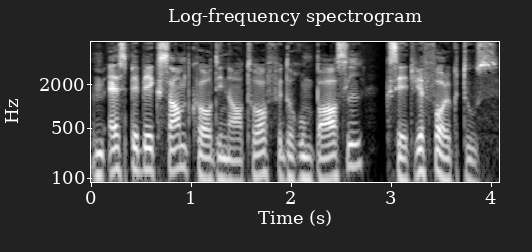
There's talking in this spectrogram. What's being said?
dem SBB-Gesamtkoordinator für den Raum Basel, sieht wie folgt aus.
